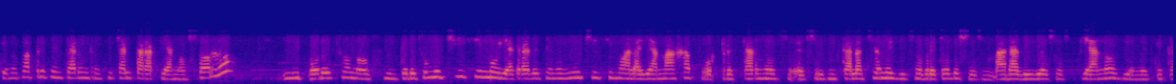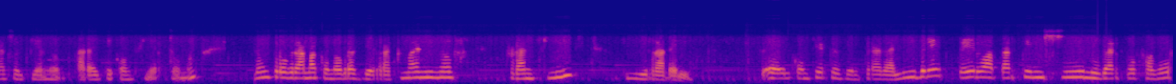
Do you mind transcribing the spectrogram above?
que nos va a presentar un recital para piano solo y por eso nos interesó muchísimo y agradecemos muchísimo a la Yamaha por prestarnos eh, sus instalaciones y sobre todo sus maravillosos pianos y en este caso el piano para este concierto. ¿no? Un programa con obras de Rachmaninoff, Franz Liszt y Ravel. El concierto es de entrada libre, pero aparte en su lugar, por favor,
